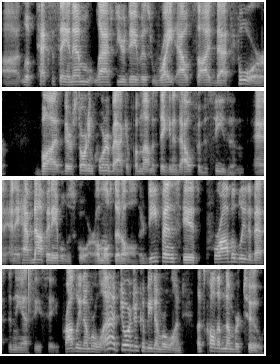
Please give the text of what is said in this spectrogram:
Uh, look, Texas A&M last year, Davis, right outside that four, but their starting quarterback, if I'm not mistaken, is out for the season, and, and they have not been able to score almost at all. Their defense is probably the best in the SEC, probably number one. Eh, Georgia could be number one. Let's call them number two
